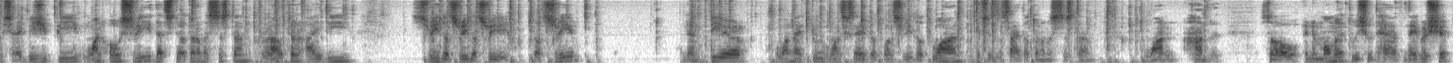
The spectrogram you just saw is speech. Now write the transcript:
we say BGP 103, that's the autonomous system, router ID 3.3.3.3, and then peer 192.168.13.1, which is inside autonomous system 100. So in a moment we should have neighborship.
